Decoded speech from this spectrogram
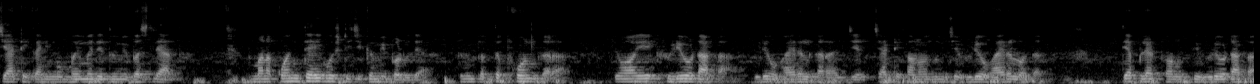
ज्या ठिकाणी मुंबईमध्ये तुम्ही बसल्यात आहात तुम्हाला कोणत्याही गोष्टीची कमी पडू द्या. तुम्ही फक्त फोन करा किंवा एक व्हिडिओ टाका व्हिडिओ व्हायरल करा जे ज्या ठिकाणाहून तुमचे व्हिडिओ व्हायरल होतात. त्या प्लॅटफॉर्मवरती व्हिडिओ टाका.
